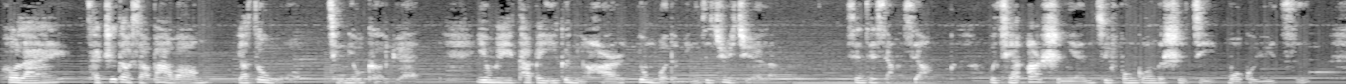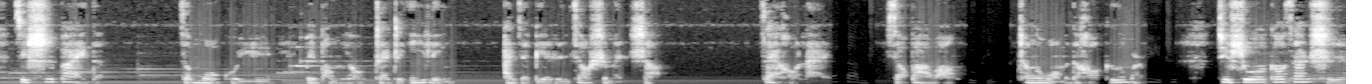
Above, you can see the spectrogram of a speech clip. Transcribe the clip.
后来才知道小霸王要揍我情有可原，因为他被一个女孩用我的名字拒绝了。现在想想，我前二十年最风光的事迹莫过于此，最失败的，则莫过于被朋友拽着衣领。按在别人教室门上。再后来，小霸王成了我们的好哥们儿。据说高三时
